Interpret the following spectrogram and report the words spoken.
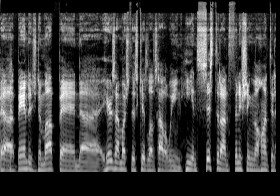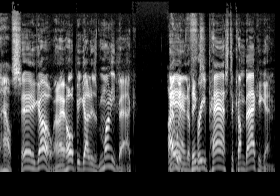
uh, bandaged him up, and uh, here's how much this kid loves Halloween. He insisted on finishing the haunted house. There you go. And I hope he got his money back I would and a think free pass to come back again.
